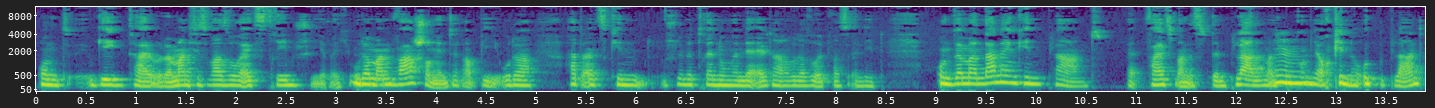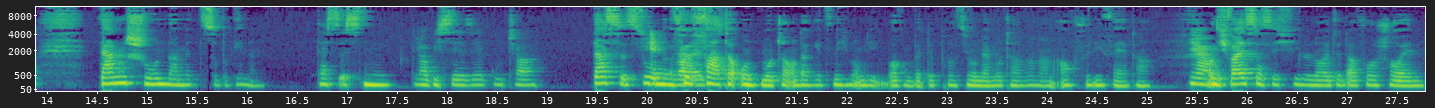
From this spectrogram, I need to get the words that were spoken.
Und im Gegenteil, oder manches war so extrem schwierig. Oder man war schon in Therapie oder hat als Kind schlimme Trennungen der Eltern oder so etwas erlebt. Und wenn man dann ein Kind plant, äh, falls man es denn plant, manchmal Mhm. kommen ja auch Kinder ungeplant, dann schon damit zu beginnen. Das ist ein, glaube ich, sehr, sehr guter. Das ist so Hinweis. für Vater und Mutter. Und da geht es nicht nur um die Wochenbettdepression der Mutter, sondern auch für die Väter. Ja. Und ich weiß, dass sich viele Leute davor scheuen,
